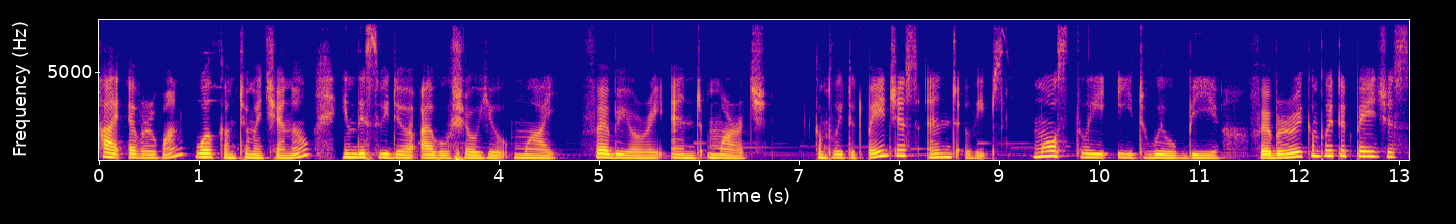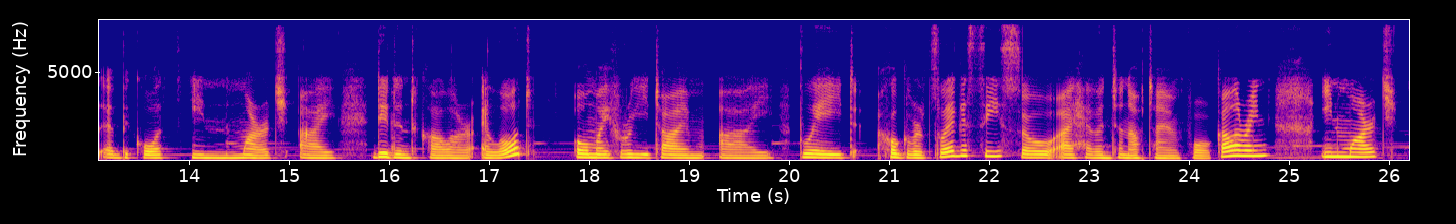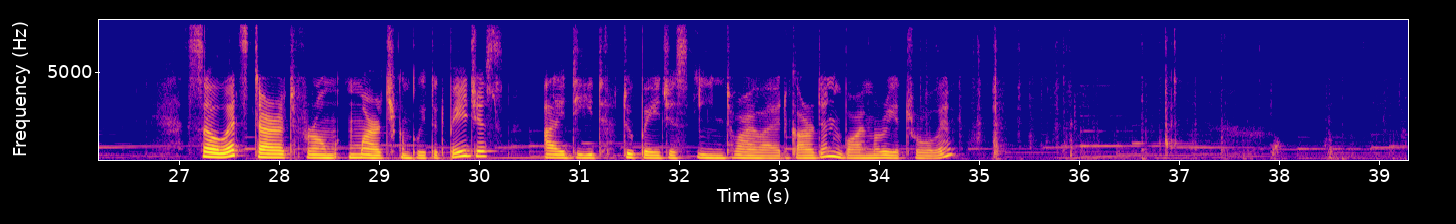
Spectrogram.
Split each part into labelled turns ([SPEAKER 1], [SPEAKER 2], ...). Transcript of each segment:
[SPEAKER 1] Hi everyone, welcome to my channel. In this video I will show you my February and March completed pages and WIPs. Mostly it will be February completed pages uh, because in March I didn't color a lot. All my free time I played Hogwarts Legacy, so I haven't enough time for coloring in March. So let's start from March completed pages. I did two pages in Twilight Garden by Maria Trolle.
